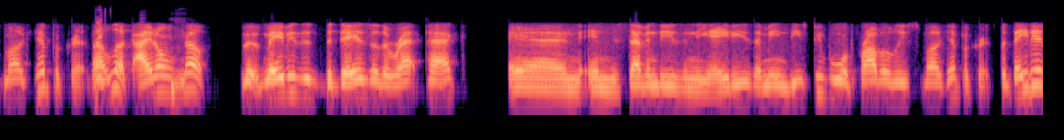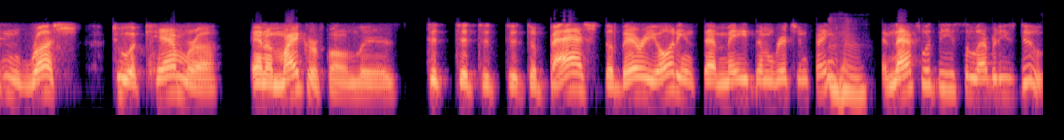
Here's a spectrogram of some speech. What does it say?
smug hypocrite. Now, But- look, I don't know. Maybe the, the days of the Rat Pack and in the 70s and the 80s, I mean, these people were probably smug hypocrites, but they didn't rush to a camera and a microphone, Liz, to to to to, to bash the very audience that made them rich and famous. Mhm. And that's what these celebrities do.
